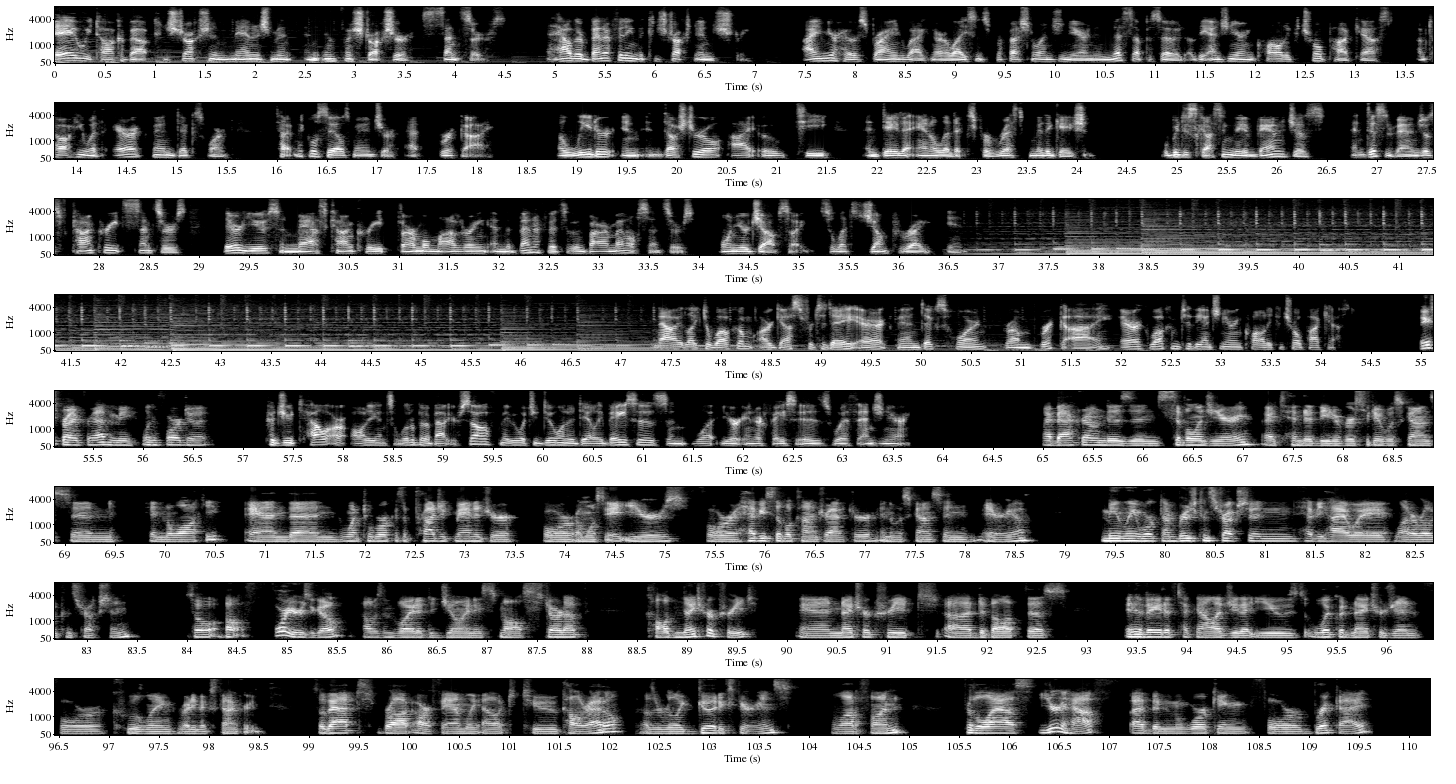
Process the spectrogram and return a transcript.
Today, we talk about construction management and infrastructure sensors and how they're benefiting the construction industry. I am your host, Brian Wagner, a licensed professional engineer. And in this episode of the Engineering Quality Control Podcast, I'm talking with Eric Van Dixhoorn, Technical Sales Manager at BrickEye, a leader in industrial IoT and data analytics for risk mitigation. We'll be discussing the advantages and disadvantages of concrete sensors their use in mass concrete thermal monitoring, and the benefits of environmental sensors on your job site. So let's jump right in. Now I'd like to welcome our guest for today, Eric Van Dixhoorn from BrickEye. Eric, welcome to the Engineering Quality Control Podcast. Thanks, Brian, for having me. Looking forward to it. Could you tell our audience a little bit about yourself, maybe what you do on a daily basis, and what your interface is with engineering? My background is in civil engineering. I attended the University of Wisconsin in Milwaukee and then went to work as a project manager for almost eight years for a heavy civil contractor in the Wisconsin area. Mainly worked on bridge construction, heavy highway, a lot of road construction. So about four years ago, I was invited to join a small startup called Nitrocrete, and Nitrocrete uh, developed this innovative technology that used liquid nitrogen for cooling ready-mix concrete. So that brought our family out to Colorado. That was a really good experience, a lot of fun. For the last year and a half, I've been working for BrickEye.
